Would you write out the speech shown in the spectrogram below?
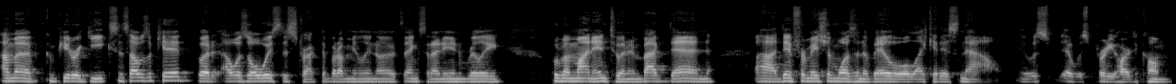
I'm a computer geek since I was a kid, but I was always distracted by a million other things, and I didn't really put my mind into it. And back then, uh, the information wasn't available like it is now. It was it was pretty hard to come,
